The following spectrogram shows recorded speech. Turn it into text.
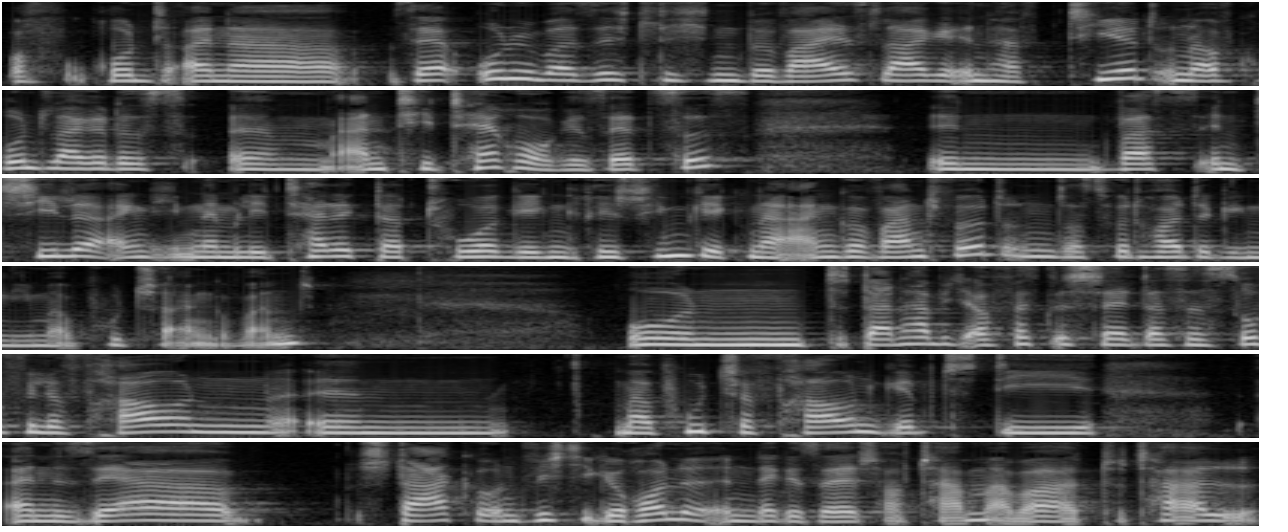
aufgrund einer sehr unübersichtlichen Beweislage inhaftiert und auf Grundlage des ähm, Antiterrorgesetzes, in, was in Chile eigentlich in der Militärdiktatur gegen Regimegegner angewandt wird und das wird heute gegen die Mapuche angewandt. Und dann habe ich auch festgestellt, dass es so viele Frauen, ähm, Mapuche Frauen gibt, die eine sehr starke und wichtige Rolle in der Gesellschaft haben, aber total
